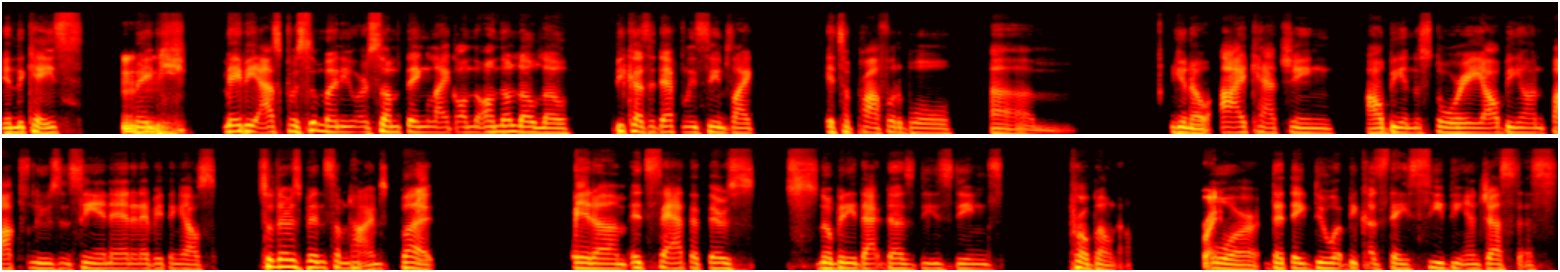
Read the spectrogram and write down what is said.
in the case. Mhm. maybe maybe ask for some money or something like on the on the low low because it definitely seems like it's a profitable um you know eye-catching i'll be in the story i'll be on fox news and cnn and everything else so there's been some times but it um it's sad that there's nobody that does these things pro bono Right. or that they do it because they see the injustice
